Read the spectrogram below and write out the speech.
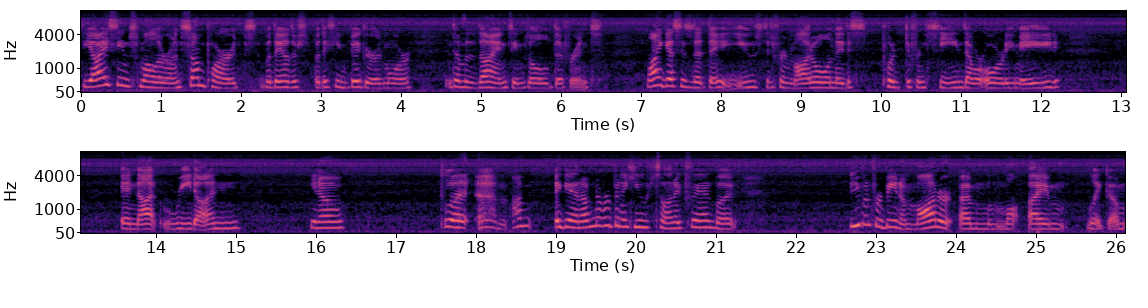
the eyes seem smaller on some parts, but the others, but they seem bigger and more, and some of the design seems a little different. My guess is that they used a different model and they just put different scenes that were already made and not redone, you know. But um, I'm again, I've never been a huge Sonic fan, but even for being a moder, um, I'm like a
